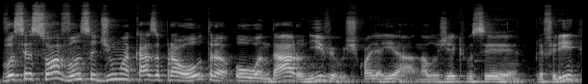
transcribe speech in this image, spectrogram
você só avança de uma casa para outra, ou andar, ou nível, escolhe aí a analogia que você preferir,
